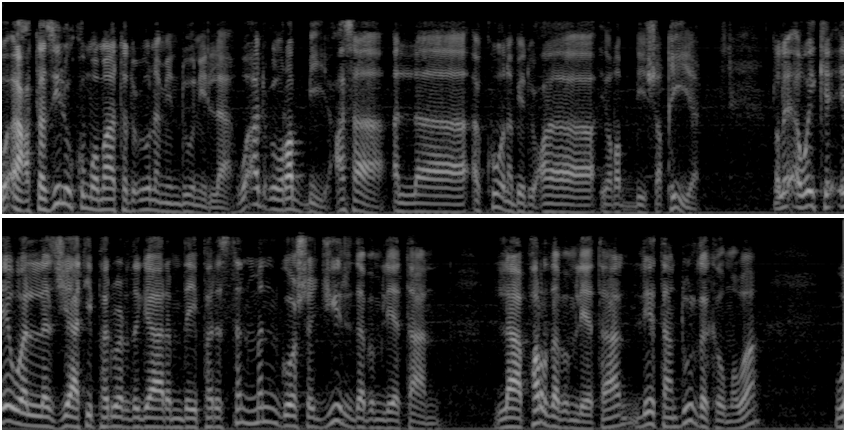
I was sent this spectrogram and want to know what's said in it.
وأعتزلكم وما تدعون من دون الله وأدعو ربي عسى ألا أكون بدعاء ربي شقيا دڵێ ئەوەی کە ئێوە لە زیاتی پەروەردەگارم دەی پەرستن من گۆشە گیر دەبم لێتان لاپەڕ دەبم لێتان لێتان دوور دەکەومەوە و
